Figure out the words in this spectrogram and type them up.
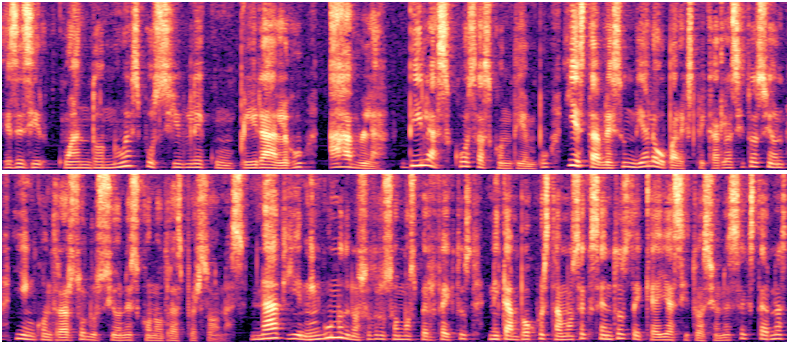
Es decir, cuando no es posible cumplir algo, habla, di las cosas con tiempo y establece un diálogo para explicar la situación y encontrar soluciones con otras personas. Nadie, ninguno de nosotros somos perfectos ni tampoco estamos exentos de que haya situaciones externas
